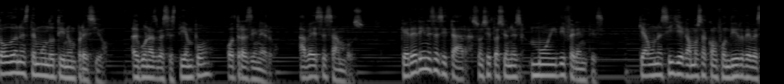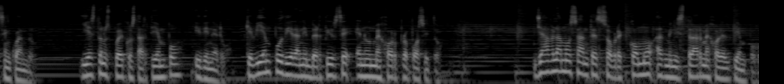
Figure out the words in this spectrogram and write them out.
Todo en este mundo tiene un precio. Algunas veces tiempo, otras dinero. A veces ambos. Querer y necesitar son situaciones muy diferentes, que aún así llegamos a confundir de vez en cuando. Y esto nos puede costar tiempo y dinero, que bien pudieran invertirse en un mejor propósito. Ya hablamos antes sobre cómo administrar mejor el tiempo.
